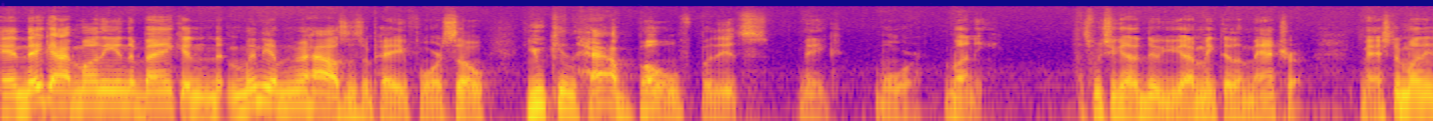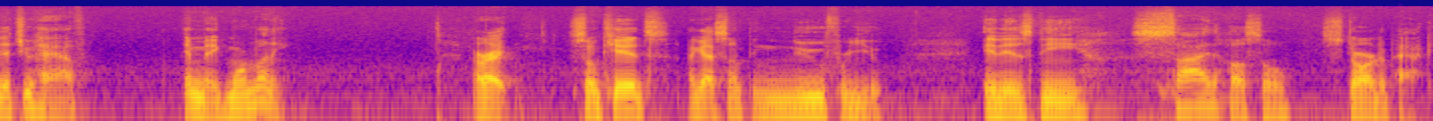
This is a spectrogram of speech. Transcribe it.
and they got money in the bank and many of their houses are paid for. So you can have both, but it's make more money. That's what you got to do. You got to make that a mantra. Match the money that you have and make more money. All right. So kids, I got something new for you. It is the Side Hustle Starter Pack.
